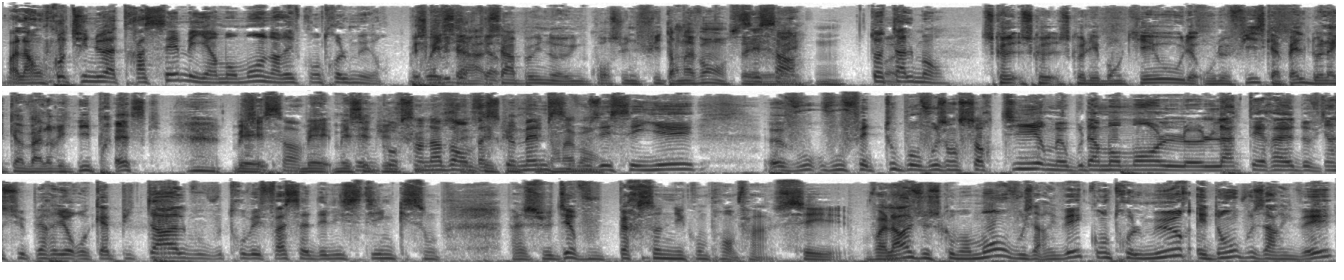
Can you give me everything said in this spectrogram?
voilà on continue à tracer mais il y a un moment on arrive contre le mur Mais Oui, c'est un, qu'un- c'est un peu une, une course, une fuite en avant. c'est ça ouais. Mm. totalement Ce que, ce que, ce que les banquiers ou le, ou le fisc appellent de la cavalerie presque. Mais, C'est ça. mais, mais c'est une course en avant c'est- parce c'est que même si vous essayez, euh, vous vous faites tout pour vous en sortir, mais au bout d'un moment l'intérêt devient supérieur au capital. Vous vous trouvez face à des listings qui sont, enfin, je veux dire, vous personne n'y comprend. Enfin, c'est voilà jusqu'au moment où vous arrivez contre le mur et donc vous arrivez,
